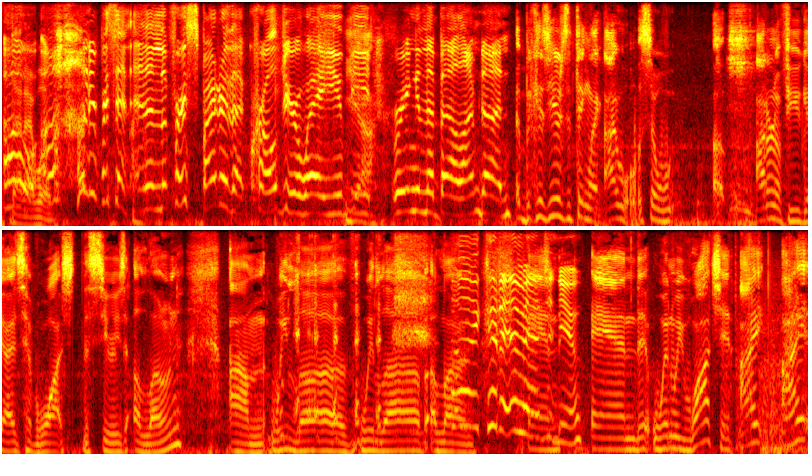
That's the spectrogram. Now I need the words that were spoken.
that I Oh, would. hundred percent. And then the first spider that crawled your way, you'd be Yeah. ringing the bell. I'm done. because here's the thing like i so uh, i don't know if you guys have watched the series alone um we love we love alone Oh, I couldn't imagine and, you. and when we watch it i i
